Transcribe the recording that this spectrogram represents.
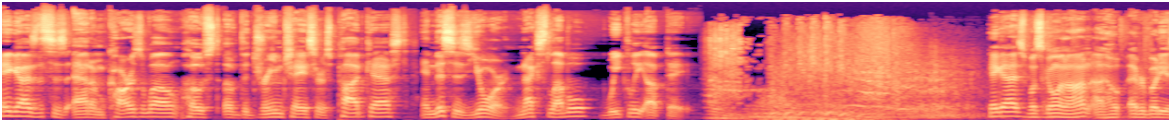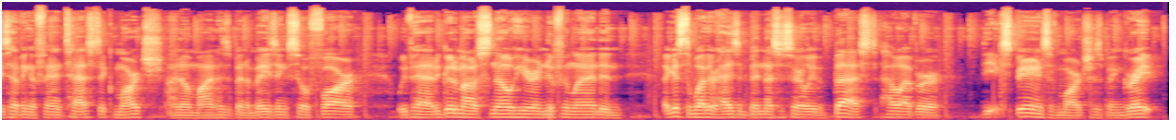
Hey guys, this is Adam Carswell, host of the Dream Chasers podcast, and this is your next level weekly update. Hey guys, what's going on? I hope everybody is having a fantastic March. I know mine has been amazing so far. We've had a good amount of snow here in Newfoundland, and I guess the weather hasn't been necessarily the best. However, the experience of March has been great.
